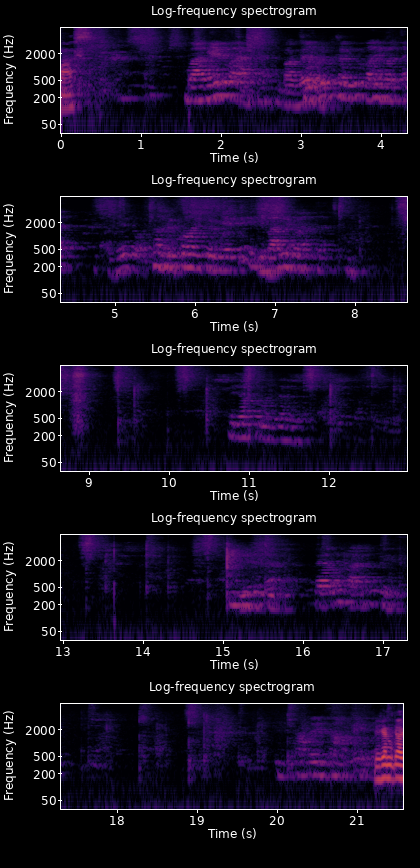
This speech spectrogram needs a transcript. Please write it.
মাছ। বাঘের বাচ্চা বাঘের বাঘের বাচ্চা আমি কই করি এই বাঘের বাচ্চা এই যে অস্ত বাচ্চা এখানকার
